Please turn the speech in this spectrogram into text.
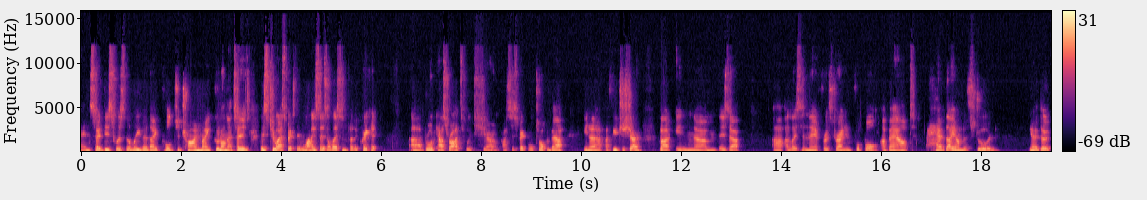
and so this was the lever they pulled to try and make good on that. So there's, there's two aspects there. One is there's a lesson for the cricket uh, broadcast rights, which you know, I suspect we'll talk about in a, a future show. But in um, there's a uh, a lesson there for Australian football about have they understood, you know, the,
